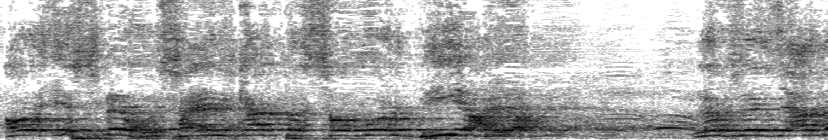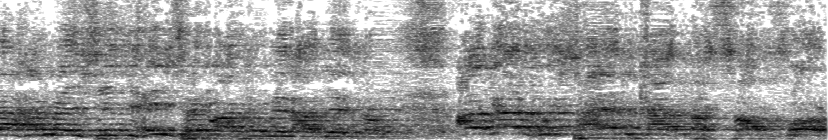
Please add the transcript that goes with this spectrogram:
اور اس میں حسین کا تصور بھی آیا۔ لفظ زیادہ ہے، میں اسے یہی سے باتوں ملا دیتا ہوں۔ اگر حسین کا تصور،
